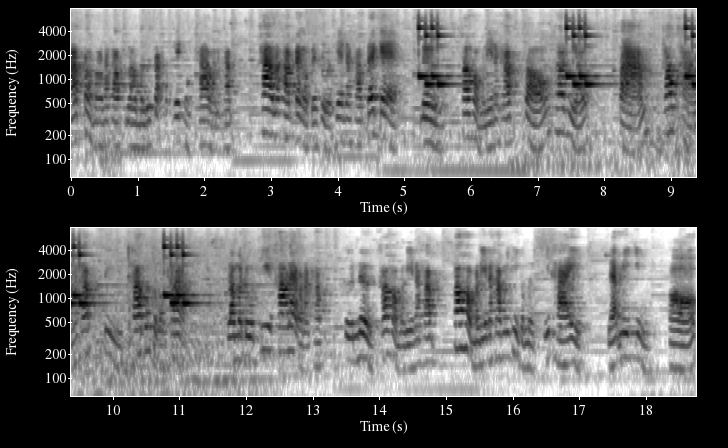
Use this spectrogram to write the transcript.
ครับต่อมานะครับเรามารู้จักประเภทของข้าวนะครับ ข้าวนะครับแบ่งออกเป็นสี่ประเภทนะครับ ได้แก่ 1. ข้าวหอมมะลินะครับ 2. ข้าวเหนียว 3. ข้าวขาวนะครับ 4. ข้าวเพื่อสุขภาพ เรามาดูที่ข้าวแรกก่อนนะครับ คือ 1. ข้าวหอมมะลินะครับ ข้าวหอมมะลินะครับมีถิ่นกำเนิดที่ไทย และมีกลิ่นหอม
